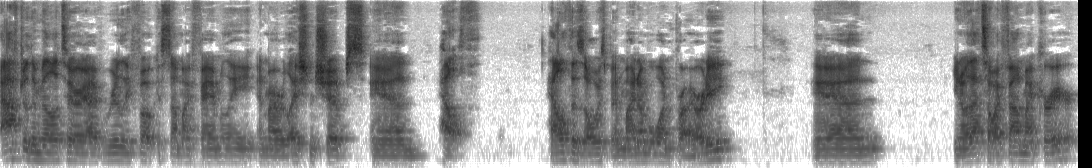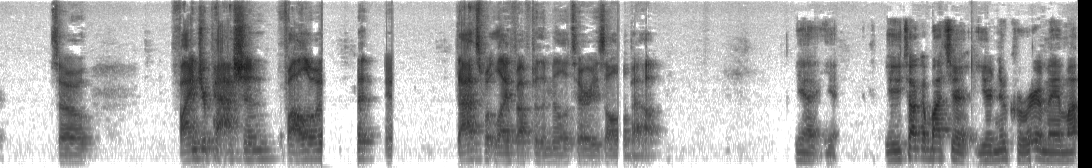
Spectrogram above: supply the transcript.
after the military, I've really focused on my family and my relationships and health health has always been my number one priority. And, you know, that's how I found my career. So find your passion, follow it. And that's what life after the military is all about. Yeah, yeah. You talk about your, your new career, man. My,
